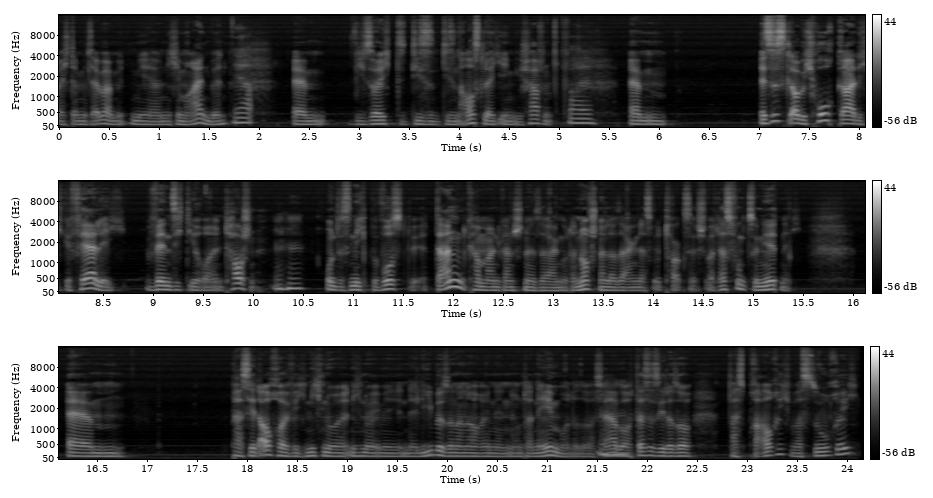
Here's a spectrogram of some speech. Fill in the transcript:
weil ich damit selber mit mir nicht im Reinen bin, ja. Wie soll ich diesen, diesen Ausgleich irgendwie schaffen? Voll. Ähm, es ist, glaube ich, hochgradig gefährlich, wenn sich die Rollen tauschen mhm. und es nicht bewusst wird. Dann kann man ganz schnell sagen oder noch schneller sagen, das wird toxisch, weil das funktioniert nicht. Ähm, passiert auch häufig, nicht nur, nicht nur in der Liebe, sondern auch in den Unternehmen oder sowas. Mhm. Ja, aber auch das ist wieder so, was brauche ich, was suche ich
